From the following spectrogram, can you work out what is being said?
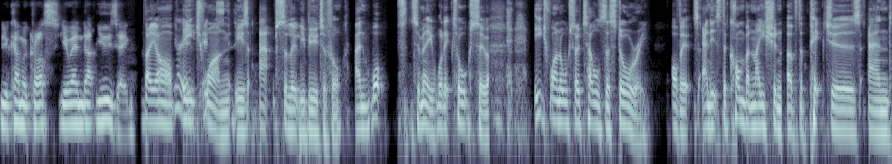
you come across, you end up using. They are Yeah, each it's- one is absolutely beautiful. And what to me, what it talks to, each one also tells the story of it, and it's the combination of the pictures and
